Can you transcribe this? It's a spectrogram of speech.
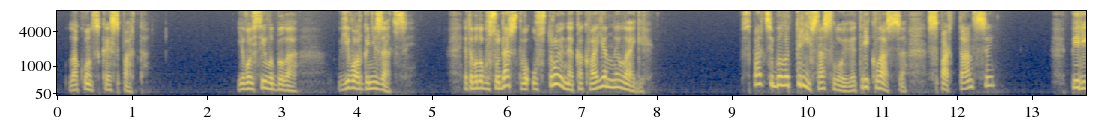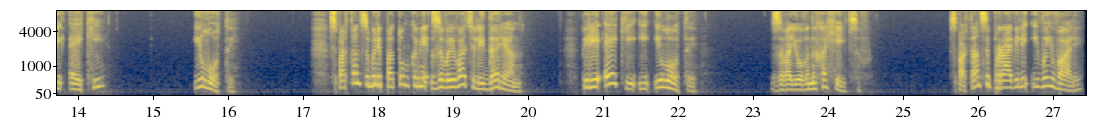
— Лаконская Спарта. Его сила была в его организации. Это было государство, устроенное как военный лагерь. В Спарте было три сословия, три класса — спартанцы, периэки и лоты — Спартанцы были потомками завоевателей дарян, переэки и илоты, завоеванных ахейцев. Спартанцы правили и воевали.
